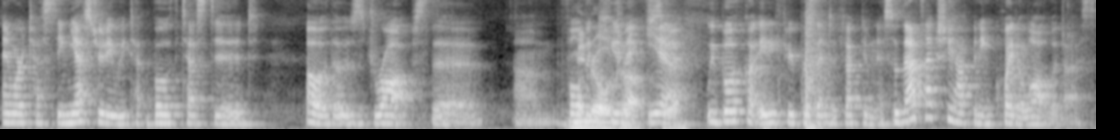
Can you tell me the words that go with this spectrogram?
and we're testing yesterday, we te- both tested, oh, those drops, the um, Mineral drops, Yeah, yeah. we both got 83% effectiveness. So that's actually happening quite a lot with us,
